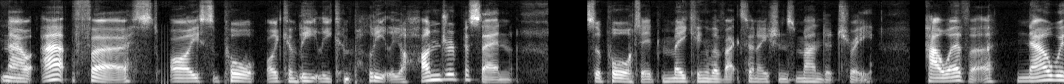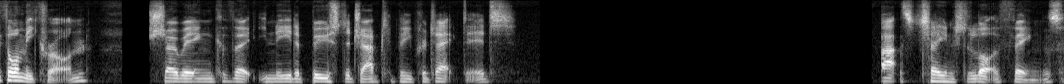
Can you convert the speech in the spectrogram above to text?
Now, at first, I support, I completely, completely, 100% supported making the vaccinations mandatory. However, now with Omicron showing that you need a booster jab to be protected, that's changed a lot of things.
